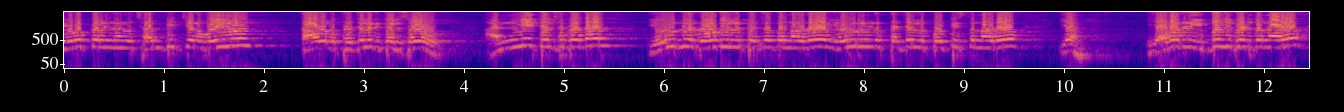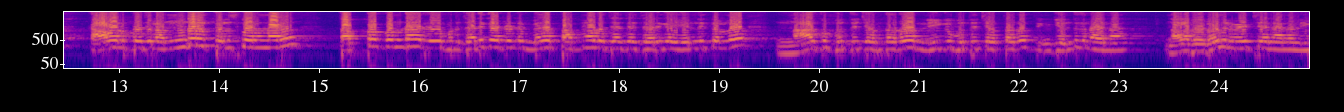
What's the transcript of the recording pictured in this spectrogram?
యువకులను నువ్వు చంపించిన వైనం కావులు ప్రజలకు తెలుసు. అన్నీ తెలుసు బ్రదర్ ఎవరిని రౌడీలను పెంచుతున్నారో ఎవరిని ప్రజలను కొట్టిస్తున్నారో ఎ- ఎవరిని ఇబ్బంది పెడుతున్నారో కావాలి ప్రజలు అందరూ తెలుసుకోనున్నారు తప్పకుండా రేపు జరిగేటువంటి మే పదమూడు తేదీ జరిగే ఎన్నికల్లో నాకు బుద్ధి చెప్తారో నీకు బుద్ధి చెప్తారో ఇంకెందుకు నాయన? నలభై రోజులు వెయిట్ చేయను నీ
